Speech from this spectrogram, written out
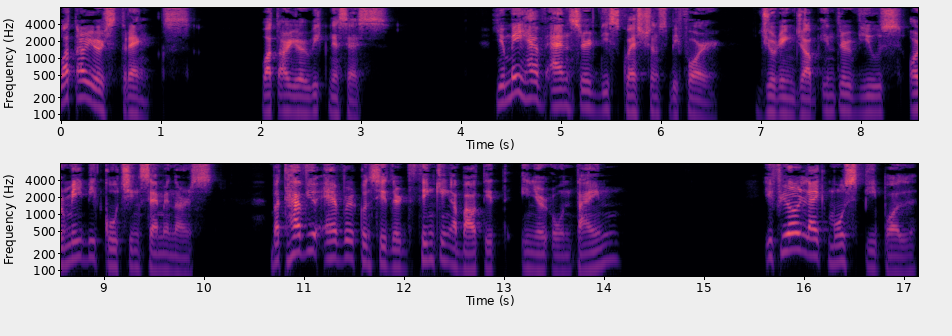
What are your strengths? What are your weaknesses? You may have answered these questions before, during job interviews or maybe coaching seminars. But have you ever considered thinking about it in your own time? If you're like most people,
